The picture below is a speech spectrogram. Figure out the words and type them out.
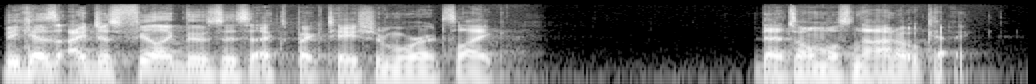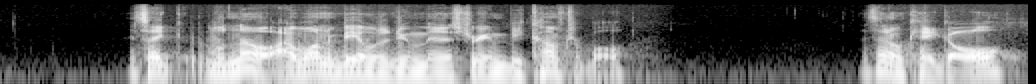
because I just feel like there's this expectation where it's like that's almost not okay. It's like, well, no, I want to be able to do ministry and be comfortable. That's an okay goal.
